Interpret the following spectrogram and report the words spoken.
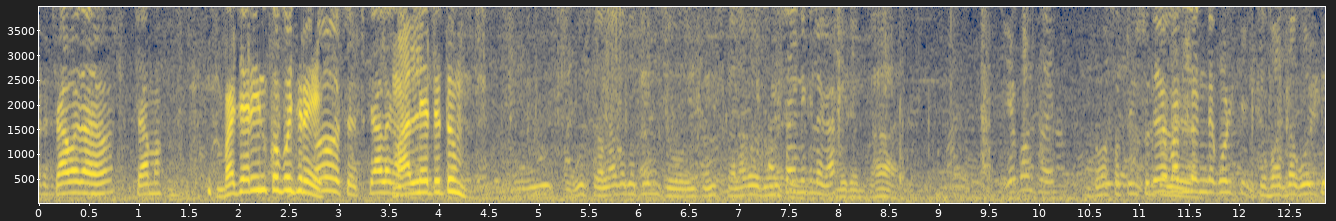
क्या बाज़ार हो? क्या मा बाज़ार इनको पूछ रहे। ओ क्या लगा? माल लेते तुम। उसका लगा तो तीन सौ इसका लगा तो ऐसा ही निकलेगा। हाँ। दो सौ तीस रुपये बदलेंगे गोल्टी तो बदला गोल्टी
